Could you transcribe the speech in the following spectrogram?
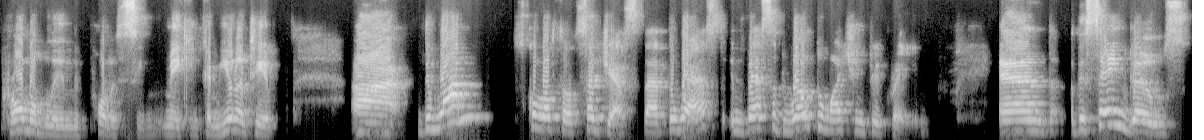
probably in the policy making community. Uh, the one school of thought suggests that the West invested well too much into Ukraine. And the saying goes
